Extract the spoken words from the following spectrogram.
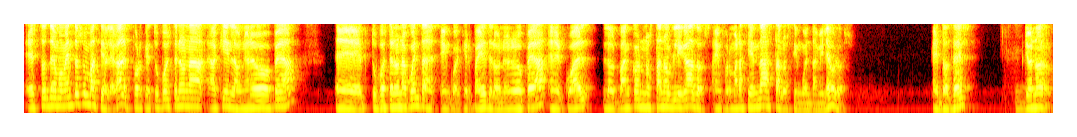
esto de momento es un vacío legal, porque tú puedes tener una, aquí en la Unión Europea, eh, tú puedes tener una cuenta en cualquier país de la Unión Europea en el cual los bancos no están obligados a informar a Hacienda hasta los 50.000 euros. Entonces, yo no...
